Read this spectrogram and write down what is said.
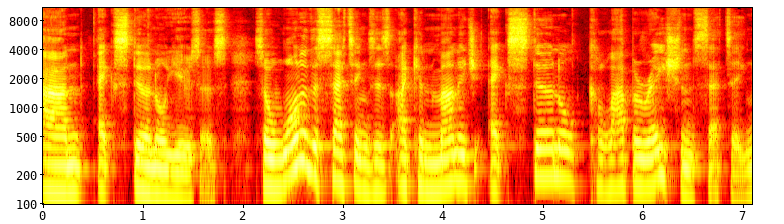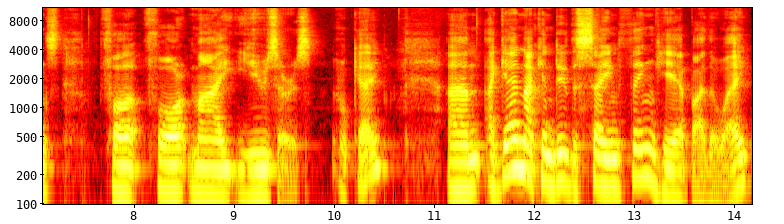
and external users. So one of the settings is I can manage external collaboration settings for, for my users, okay? Um, again, I can do the same thing here, by the way,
